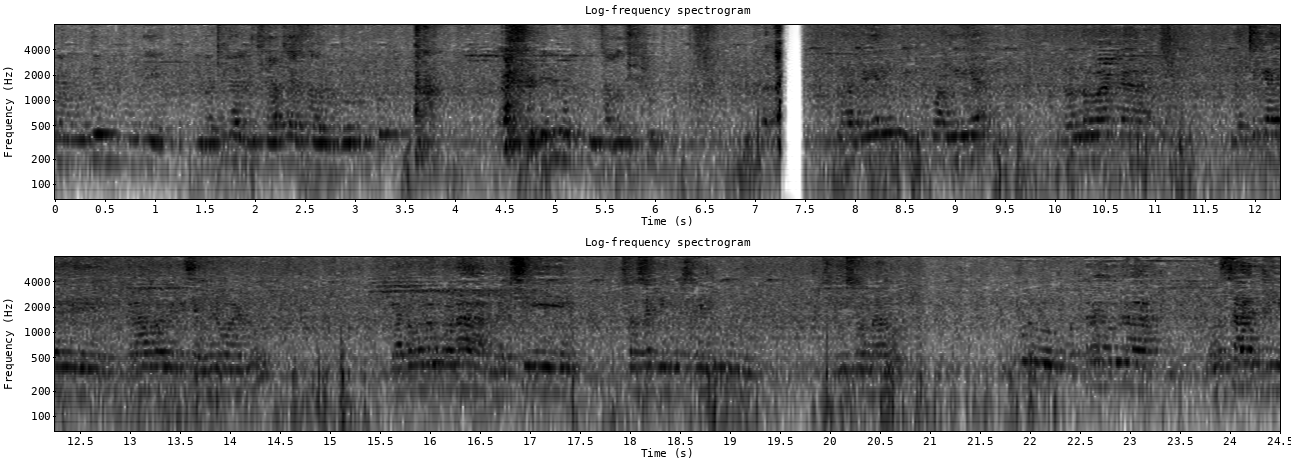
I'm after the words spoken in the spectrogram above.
మేము ముందు ఈ మత్స్యకారులకు సేవ చేస్తామని కోరుకుంటూ ఎన్ని చాలా నా పేరు పిట్టు పొల్లయ్య. రెండవాక మత్స్యకారి గ్రామానికి చెందిన వాళ్ళు గతంలో కూడా మత్స్య సొసైటీ ప్రెసిడెంట్ చేసి ఉన్నాను. ఇప్పుడు ఉత్తరంగా కొనసాగి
